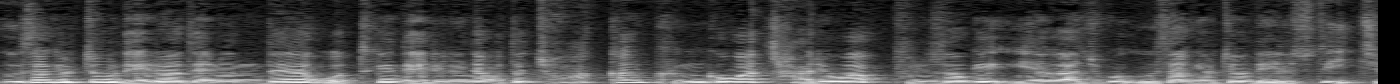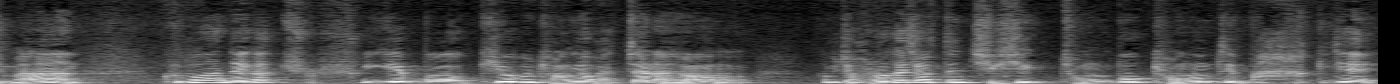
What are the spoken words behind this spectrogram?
의사 결정을 내려야 되는데 어떻게 내리느냐 어떤 정확한 근거와 자료와 분석에 의해 가지고 의사 결정을 내릴 수도 있지만 그동안 내가 쭉 이게 뭐 기업을 경영해 왔잖아요. 그럼 여러 가지 어떤 지식, 정보, 경험들이 막 이제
